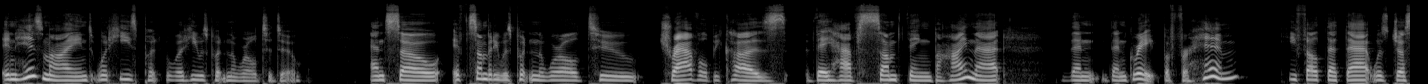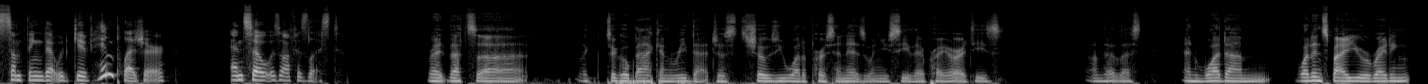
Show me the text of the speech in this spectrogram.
in his mind what he's put what he was put in the world to do. And so if somebody was put in the world to travel because they have something behind that, then then great. But for him, he felt that that was just something that would give him pleasure, and so it was off his list. Right. That's uh like to go back and read that just shows you what a person is when you see their priorities on their list. And what um what inspired you were writing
